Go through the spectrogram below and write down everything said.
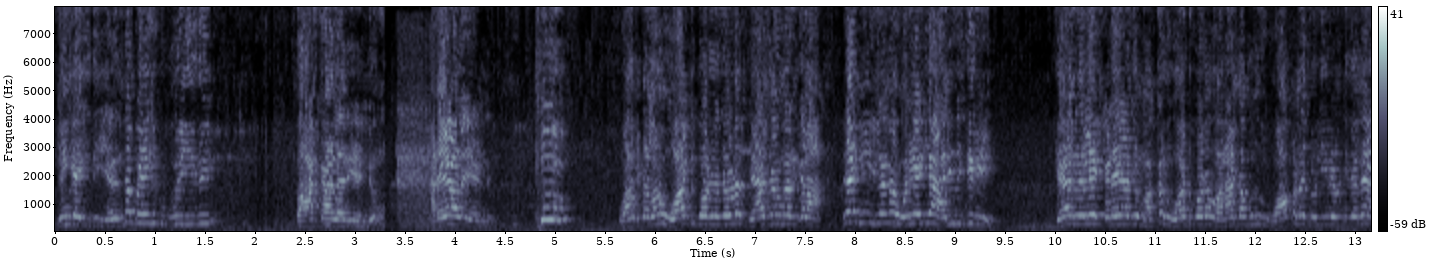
நீங்க இது எந்த பையனுக்கு புரியுது? வாக்காளர் எண்ணு அடையாள எண்ணு. பூ! ஓட்டு போடுறத விட பேசாம இருக்கலாம். ஏ நீ இல்லைன்னா ஒரே அடியா அறிவிச்சிரு. தேர்தலே கிடையாது மக்கள் ஓட்டு போட வராண்டாம்னு ஓப்பனா சொல்லிட வேண்டியதானே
